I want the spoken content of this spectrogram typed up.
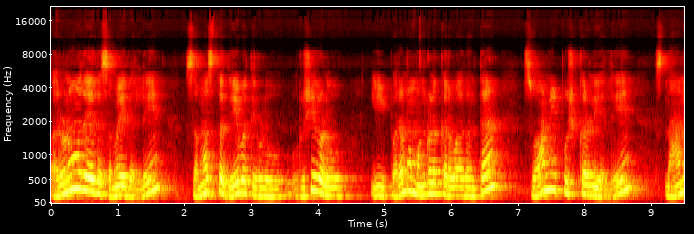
ಅರುಣೋದಯದ ಸಮಯದಲ್ಲಿ ಸಮಸ್ತ ದೇವತೆಗಳು, ಋಷಿಗಳು ಈ ಪರಮ ಮಂಗಳಕರವಾದಂಥ ಸ್ವಾಮಿ ಪುಷ್ಕರಣಿಯಲ್ಲಿ ಸ್ನಾನ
